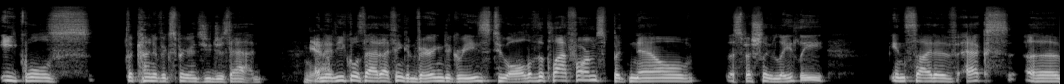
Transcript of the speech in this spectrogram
equals the kind of experience you just had yeah. and it equals that i think in varying degrees to all of the platforms but now especially lately inside of X, uh,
